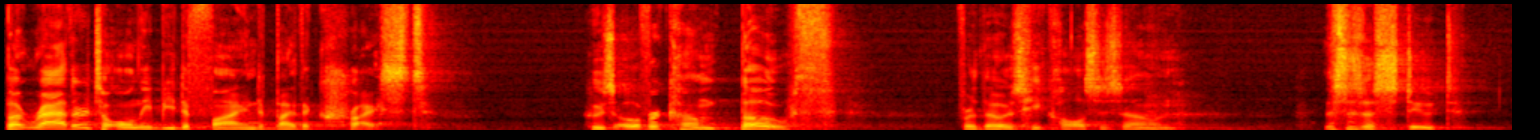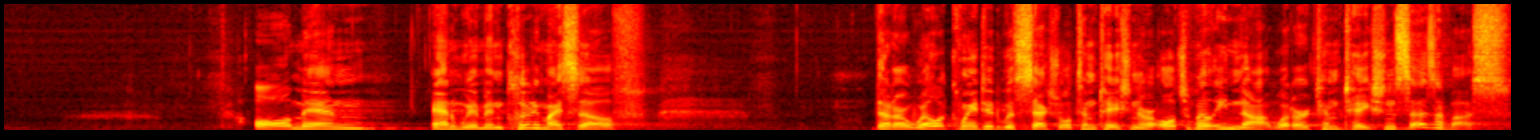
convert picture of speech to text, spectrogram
but rather to only be defined by the Christ, who's overcome both for those he calls his own. This is astute. All men and women, including myself, that are well acquainted with sexual temptation are ultimately not what our temptation says of us.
